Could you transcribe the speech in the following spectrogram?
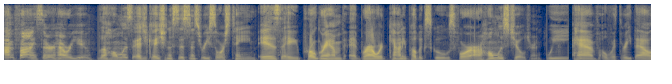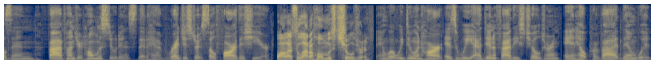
I'm fine, sir. How are you? The Homeless Education Assistance Resource Team is a program at Broward County Public Schools for our homeless children. We have over 3,500 homeless students that have registered so far this year. Wow, that's a lot of homeless children. And what we do in Heart is we identify these children and help provide them with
